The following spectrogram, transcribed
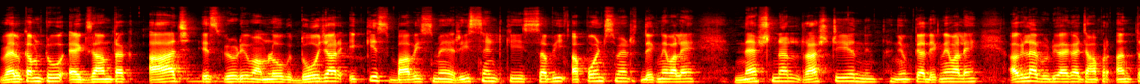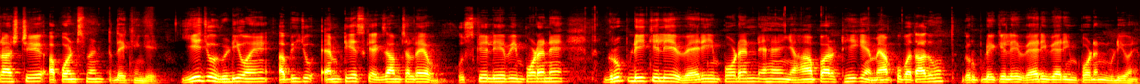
वेलकम टू एग्ज़ाम तक। आज इस वीडियो में हम लोग 2021-22 में रिसेंट की सभी अपॉइंटमेंट देखने वाले हैं। नेशनल राष्ट्रीय नियुक्तियाँ देखने वाले हैं। अगला वीडियो आएगा जहाँ पर अंतर्राष्ट्रीय अपॉइंटमेंट देखेंगे। ये जो वीडियो हैं, अभी जो एमटीएस के एग्ज़ाम चल रहे हैं, उसके लिए भी इंपॉर्टेंट है। ग्रुप डी के लिए वेरी इंपॉर्टेंट है यहाँ पर, ठीक है, मैं आपको बता दूँ ग्रुप डी के लिए वेरी वेरी इंपॉर्टेंट वीडियो है।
